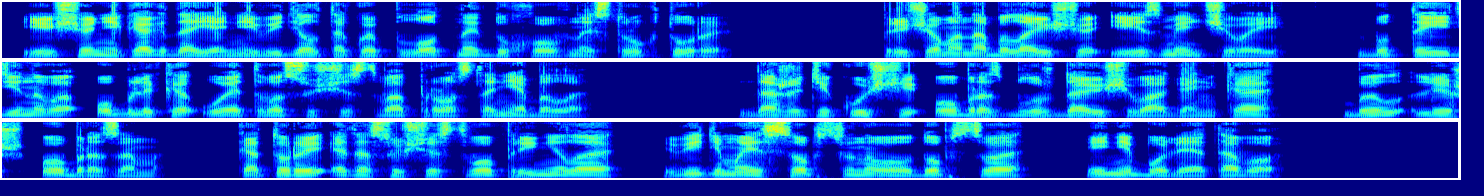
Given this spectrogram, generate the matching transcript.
Еще никогда я не видел такой плотной духовной структуры. Причем она была еще и изменчивой, будто единого облика у этого существа просто не было. Даже текущий образ блуждающего огонька был лишь образом, который это существо приняло, видимо, из собственного удобства и не более того.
